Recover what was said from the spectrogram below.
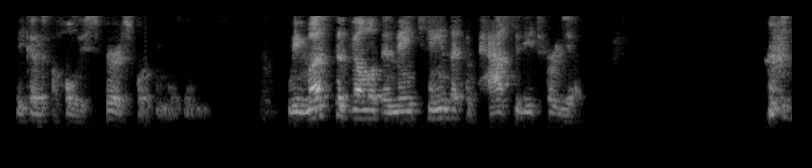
because the Holy Spirit's working within us. We must develop and maintain the capacity to forgive.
